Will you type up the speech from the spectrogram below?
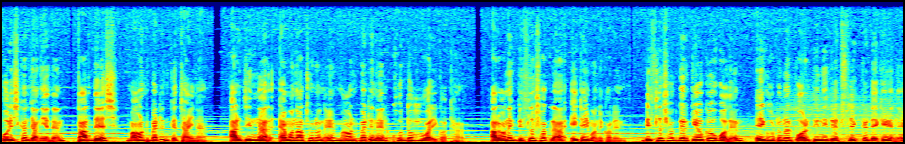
পরিষ্কার জানিয়ে দেন, তার দেশ মাউন্ট ব্যাটেনকে চায় না। আর জিন্নার এমন আচরণে মাউন্ট ব্যাটেনের ক্ষুব্ধ হওয়ারই কথা। আর অনেক বিশ্লেষকরা এইটাই মনে করেন। বিশ্লেষকদের কেউ কেউ বলেন, এই ঘটনার পর তিনি রেড ফ্লিককে ডেকে এনে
